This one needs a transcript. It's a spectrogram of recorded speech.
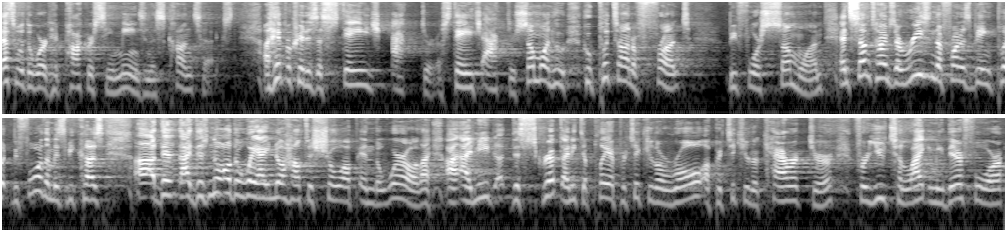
That's what the word hypocrisy means in this context. A hypocrite is a stage actor, a stage actor, someone who, who puts on a front before someone. And sometimes the reason the front is being put before them is because uh, there, I, there's no other way I know how to show up in the world. I, I, I need this script, I need to play a particular role, a particular character for you to like me. Therefore,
